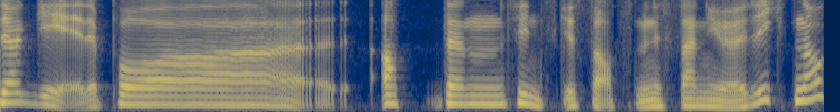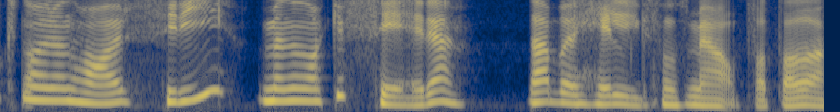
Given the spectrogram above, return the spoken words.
reagerer på at den finske statsministeren gjør. Riktignok når hun har fri, men hun har ikke ferie. Det er bare helg, sånn som jeg har oppfatta det.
